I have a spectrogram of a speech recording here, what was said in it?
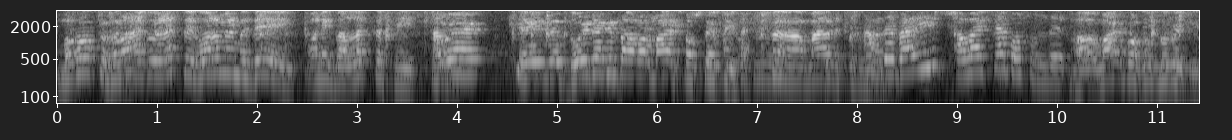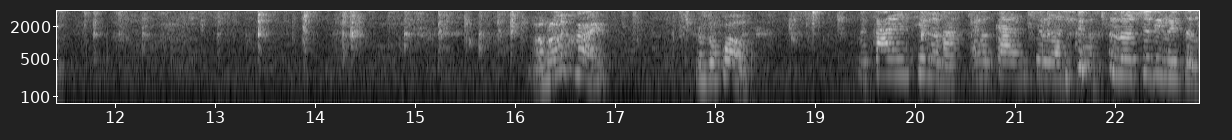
মজা লাগতেছে না লাগছে গরমের মধ্যে অনেক ভালো লাগতেছে। তবে এই যে দইটা কিন্তু আমার মায়ের সবচেয়ে প্রিয়। হ্যাঁ, আমাদের সবার চেয়ে পছন্দের। হ্যাঁ মায়ের পছন্দ বেশি। আমরাও খাই কিন্তু কম। কারেন্ট ছিল না এখন কারেন্ট চলে আসলো। লোডশেডিং হয়েছিল।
